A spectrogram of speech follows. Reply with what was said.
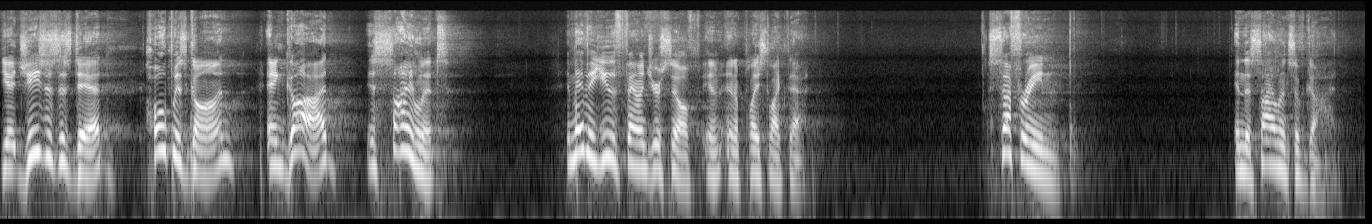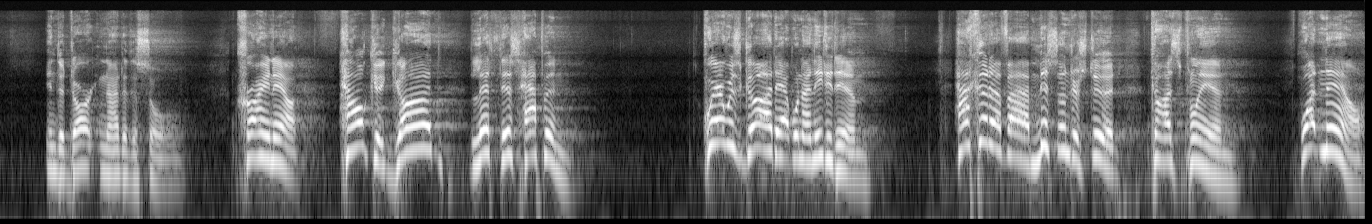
Yet Jesus is dead hope is gone, and God is silent. And maybe you've found yourself in, in a place like that. Suffering in the silence of God, in the dark night of the soul, crying out, How could God let this happen? Where was God at when I needed him? How could have I misunderstood God's plan? What now?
